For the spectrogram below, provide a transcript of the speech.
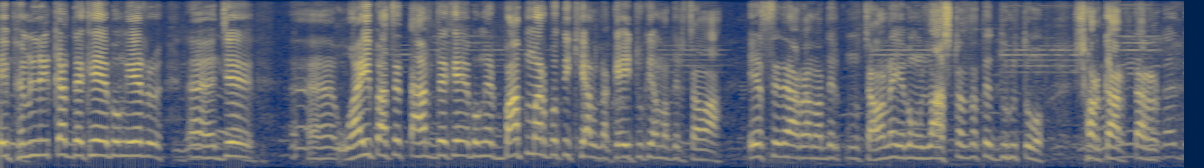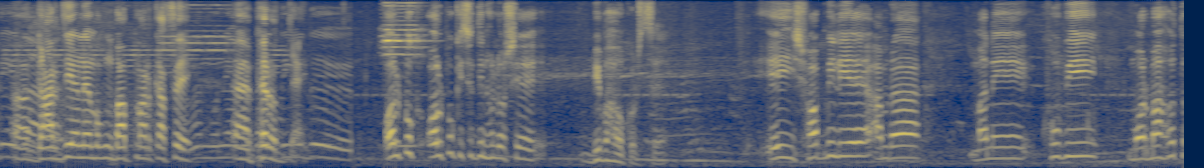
এই ফ্যামিলির কার্ড দেখে এবং এর যে ওয়াইফ আছে তার দেখে এবং এর বাপ মার প্রতি খেয়াল রাখে। এইটুকু আমাদের চাওয়া। এসে আর আমাদের কোনো চাওয়া নেই এবং লাশটা যাতে দ্রুত সরকার তার গার্জিয়ান এবং বাপ মার কাছে ফেরত দেয় অল্প অল্প কিছুদিন হলো সে বিবাহ করছে। এই সব মিলিয়ে আমরা মানে খুবই মর্মাহত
